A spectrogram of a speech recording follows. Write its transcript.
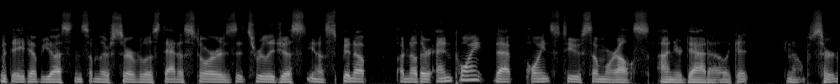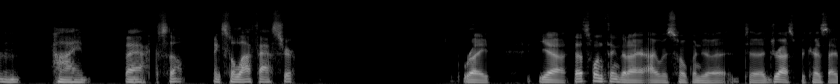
with AWS and some of their serverless data stores, it's really just you know spin up another endpoint that points to somewhere else on your data, like at you know certain time back. So makes it a lot faster. Right. Yeah, that's one thing that I, I was hoping to to address because I,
